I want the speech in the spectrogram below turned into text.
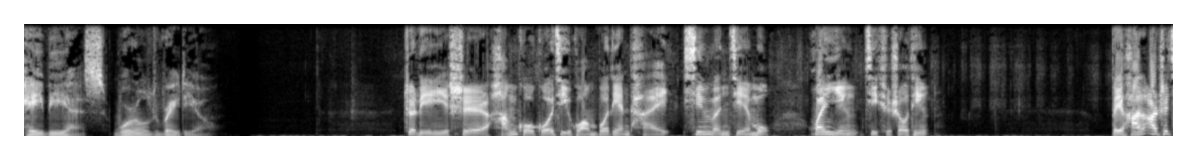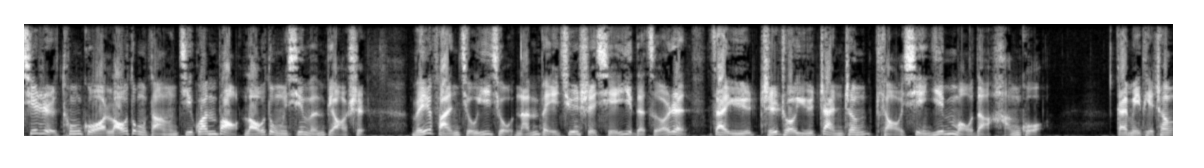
KBS World Radio，这里是韩国国际广播电台新闻节目，欢迎继续收听。北韩二十七日通过劳动党机关报《劳动新闻》表示，违反九一九南北军事协议的责任在于执着于战争挑衅阴谋的韩国。该媒体称。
